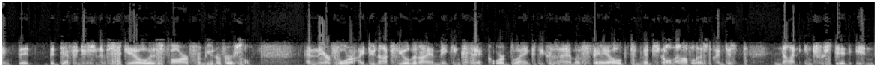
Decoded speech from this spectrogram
think that the definition of skill is far from universal. And therefore, I do not feel that I am making sick or blank because I am a failed conventional novelist. I'm just not interested in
